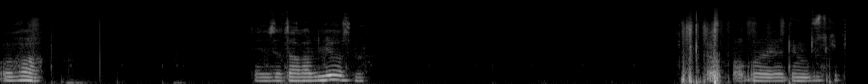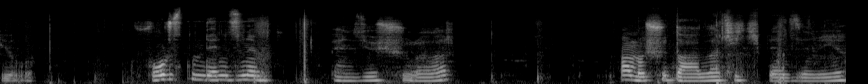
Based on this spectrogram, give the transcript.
Oha. Denize dalabiliyoruz mu? Yok böyle dümdüz gidiyor bu. Forest'un denizine benziyor şuralar. Ama şu dağlar hiç benzemiyor.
